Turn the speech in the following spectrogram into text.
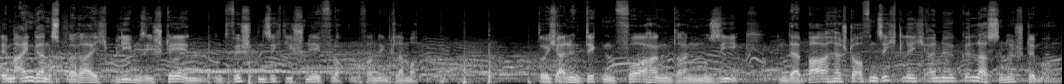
Im Eingangsbereich blieben sie stehen und wischten sich die Schneeflocken von den Klamotten. Durch einen dicken Vorhang drang Musik. In der Bar herrschte offensichtlich eine gelassene Stimmung.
